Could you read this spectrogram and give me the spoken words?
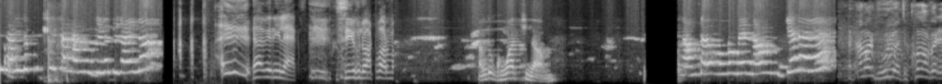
জানিস না। কি? তুই জানিস না তুই তার নাম মুখে না তুই জানিস না Have a relax. See you not for my. আমি তো ঘুমাচ্ছিলাম। নাম ছাড়া অন্য মেয়ের নাম কে রে? আমার ভুল হয়েছে ক্ষমা করে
